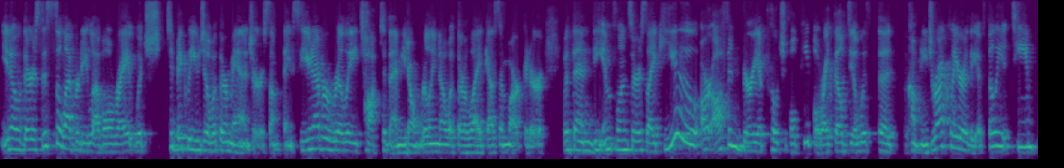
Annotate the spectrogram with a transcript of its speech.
you know there's this celebrity level right which typically you deal with their manager or something. So you never really talk to them. You don't really know what they're like as a marketer. But then the influencers like you are often very approachable people right? They'll deal with the company directly or the affiliate team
